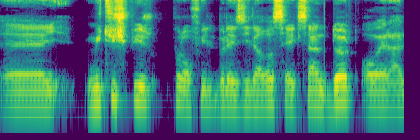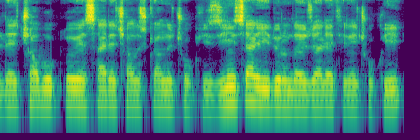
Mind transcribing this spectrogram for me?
Ee, müthiş bir profil Brezilyalı 84 overall'de çabukluğu vesaire çalışkanlığı çok iyi. Zihinsel iyi durumda özel yeteneği çok iyi.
